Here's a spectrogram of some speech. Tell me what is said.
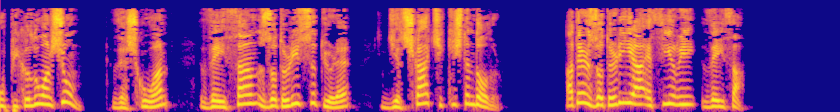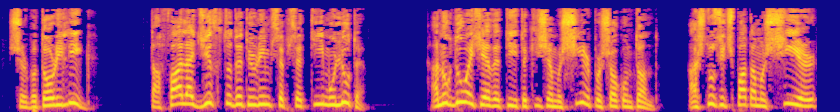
u pikëlluan shumë dhe shkuan dhe i thanë zotërisë së tyre gjithçka që kishte ndodhur. Atëherë zotëria e thirri dhe i tha: Shërbëtor i lig, ta fala gjithë këtë detyrim sepse ti m'u lute. A nuk duhej që edhe ti të kishe mëshirë për shokun tënd, ashtu siç pata mëshirë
